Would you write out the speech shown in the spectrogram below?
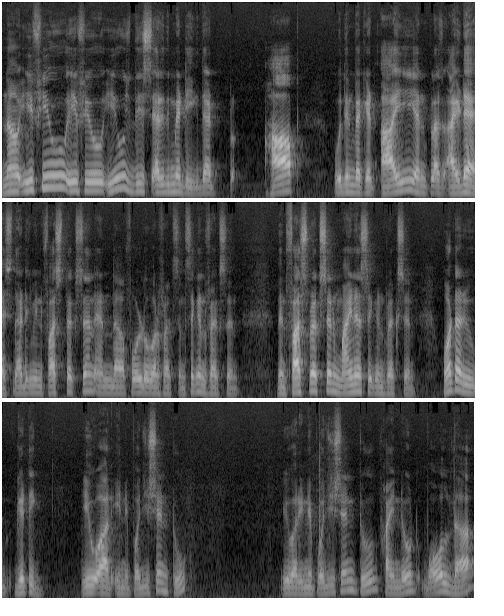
Now, if you if you use this arithmetic that half within bracket i and plus i dash that is mean first fraction and the fold over fraction second fraction then first fraction minus second fraction what are you getting you are in a position to you are in a position to find out all the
